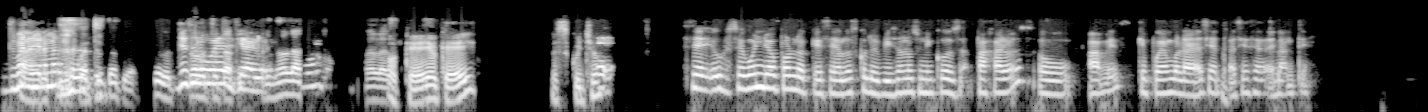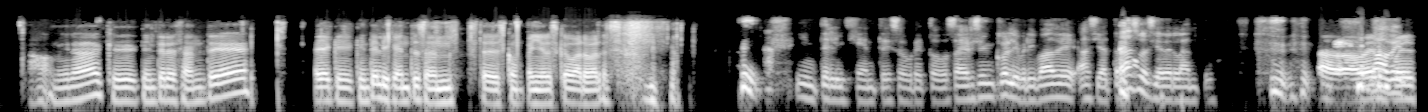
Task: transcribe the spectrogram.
Bueno, yo nomás. Tú, Tapia, tú, Yo solo voy a decir algo. Primero la- no Ok, ok. ¿Los escucho? Eh, se- según yo, por lo que sea, los colibríes son los únicos pájaros o aves que pueden volar hacia atrás y hacia adelante. Ah, mira, qué, qué interesante. Oye, qué, qué inteligentes son ustedes, compañeros, qué bárbaros. Inteligente, sobre todo. Saber si un colibrí va de hacia atrás o hacia adelante. A ver, a ver,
